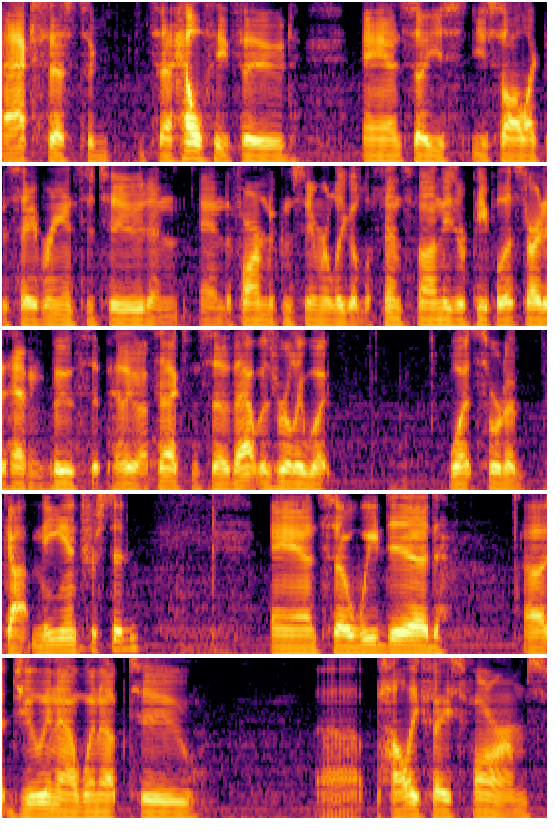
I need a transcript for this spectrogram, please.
access to, to healthy food and so you you saw like the Savory Institute and and the Farm to Consumer Legal Defense Fund. These are people that started having booths at Paleo FX, and so that was really what what sort of got me interested. And so we did. Uh, Julie and I went up to uh, Polyface Farms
